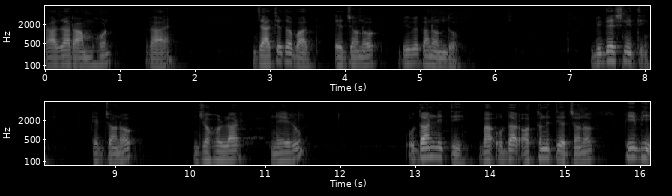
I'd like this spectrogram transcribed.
রাজা রামমোহন রায়, জাতীয়তাবাদ এর জনক বিবেকানন্দ। বিদেশ নীতি এর জনক জওহরলাল নেহেরু। উদারনীতি বা উদার অর্থনীতির জনক পি ভি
